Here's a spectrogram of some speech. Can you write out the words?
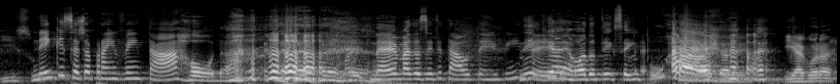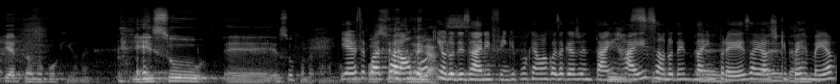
Isso. Nem que seja para inventar a roda. né? Mas a gente tá o tempo inteiro. Nem que a roda tem que ser empurrada. É. E agora, tietando um pouquinho, né? E Isso, é, eu sou fã da Pernambuco. E aí você pode falar um pouquinho do design thinking, porque é uma coisa que a gente está enraizando dentro da É, empresa e acho que verdade. permeia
